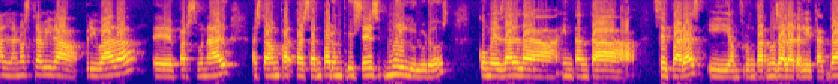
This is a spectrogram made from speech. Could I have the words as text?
en la nostra vida privada, eh, personal, estàvem pa passant per un procés molt dolorós, com és el d'intentar ser pares i enfrontar-nos a la realitat de,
